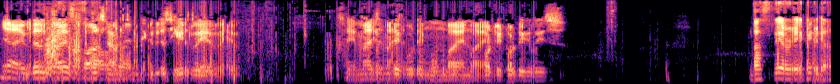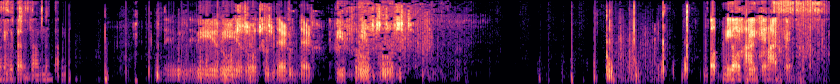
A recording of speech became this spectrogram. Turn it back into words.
Yeah, if this guy is called 17 degrees heat wave, so imagine they go to Mumbai and 42 degrees. That's the Arabia system. They will be roasted that that people roast. They'll be haggis.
